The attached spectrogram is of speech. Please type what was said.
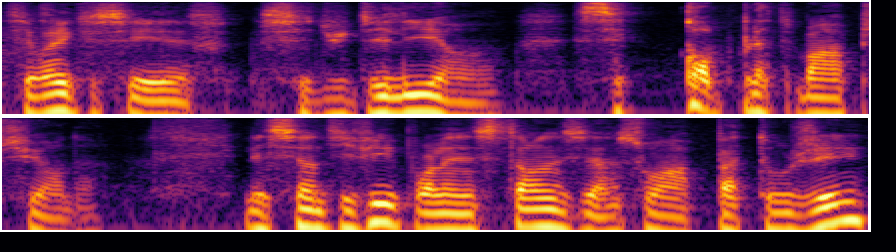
C'est vrai que c'est du délire. Hein. C'est complètement absurde. Les scientifiques, pour l'instant, ils en sont à patauger.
